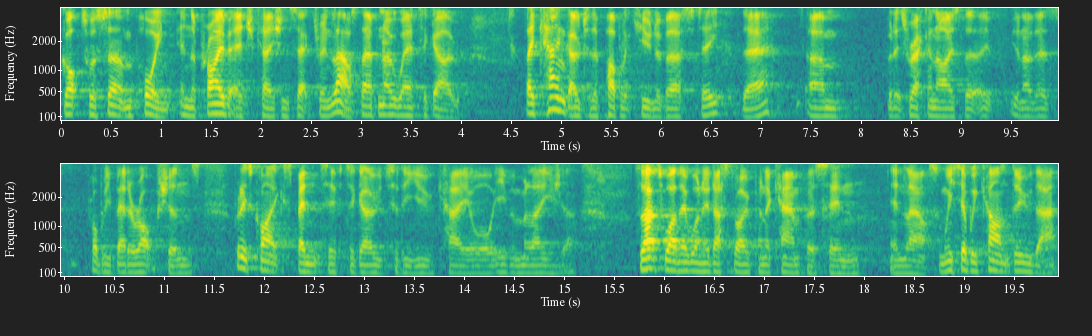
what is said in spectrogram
got to a certain point in the private education sector in Laos, they have nowhere to go. They can go to the public university there, um, but it's recognised that it, you know there's probably better options, but it's quite expensive to go to the UK or even Malaysia. So that's why they wanted us to open a campus in, in Laos. And we said we can't do that,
